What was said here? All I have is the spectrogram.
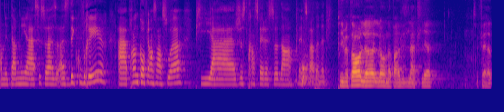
on est amené à, c'est ça, à, à se découvrir, à prendre confiance en soi, puis à juste transférer ça dans plein de sphères de notre vie. Puis mettons, là, là, on a parlé de l'athlète. C'est fait.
